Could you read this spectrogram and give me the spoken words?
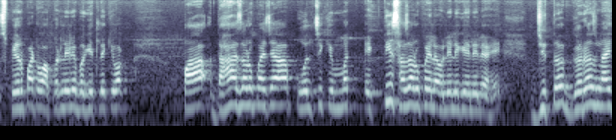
स्पेअर पार्ट वापरलेले बघितले किंवा पा दहा हजार रुपयाच्या पोलची किंमत एकतीस हजार रुपये लावलेली गेलेली आहे. जिथं गरज नाही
